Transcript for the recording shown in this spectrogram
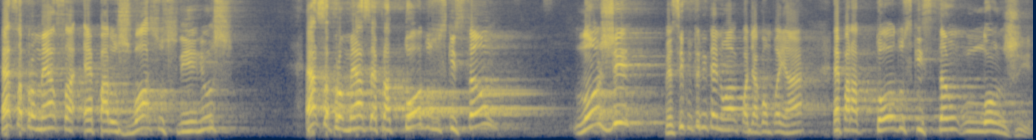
essa promessa é para os vossos filhos, essa promessa é para todos os que estão longe, versículo 39, pode acompanhar, é para todos que estão longe.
